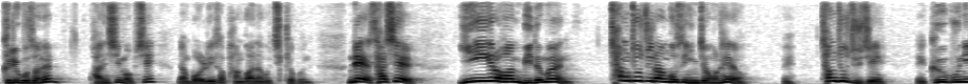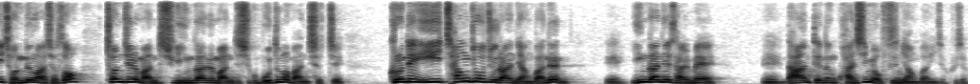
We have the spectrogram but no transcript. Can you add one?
그리고서는 관심 없이 그냥 멀리서 방관하고 지켜보는. 근데 사실 이러한 믿음은 창조주란 것을 인정을 해요. 네, 창조주지. 네, 그분이 전능하셔서 천지를 만드시고 인간을 만드시고 모든 걸 만드셨지. 그런데 이 창조주란 양반은 예, 인간의 삶에 예, 나한테는 관심이 없으신 양반이죠. 그죠?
